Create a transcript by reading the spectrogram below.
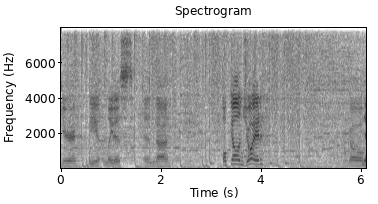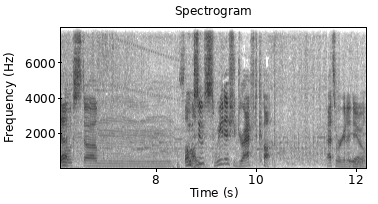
here, the latest. And uh, hope y'all enjoyed. Go Yeah. host um, Someone. Osu Swedish Draft Cup. That's what we're gonna Yeah. do.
